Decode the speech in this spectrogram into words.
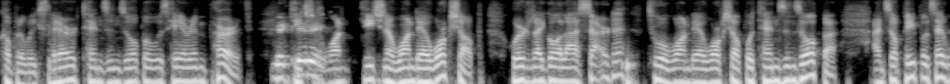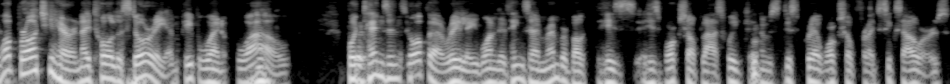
A couple of weeks later tenzin zopa was here in perth You're teaching kidding. one teaching a one day workshop. Where did i go last saturday? To a one day workshop with tenzin zopa. And so people said what brought you here? And i told a story and people went wow. But Tenzin Zopa, really, one of the things I remember about his his workshop last week, and it was this great workshop for like six hours.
